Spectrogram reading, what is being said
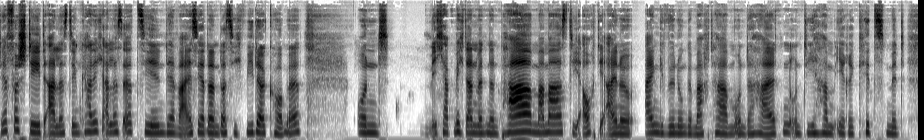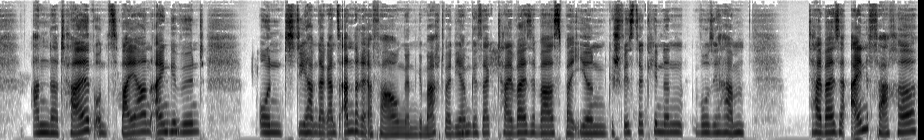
der versteht alles, dem kann ich alles erzählen, der weiß ja dann, dass ich wiederkomme. Und ich habe mich dann mit ein paar Mamas, die auch die eine Eingewöhnung gemacht haben, unterhalten und die haben ihre Kids mit anderthalb und zwei Jahren eingewöhnt. Und die haben da ganz andere Erfahrungen gemacht, weil die haben gesagt, teilweise war es bei ihren Geschwisterkindern, wo sie haben, teilweise einfacher,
